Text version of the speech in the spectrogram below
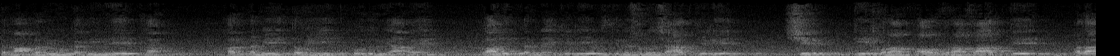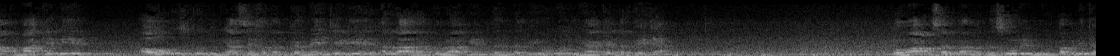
تمام نبیوں کا دین ایک تھا۔ ہر نبی توحید کو دنیا میں غالب کرنے کے لیے، اس کی نشر و اشاعت کے لیے، شرک کی خوراک اور خرافات کے قلاقما کے لیے، اور اس کو دنیا سے ختم کرنے کے لیے اللہ رب العالمین نبیوں کو دنیا کے اندر بھیجا۔ وما صلی رسول قبل کا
